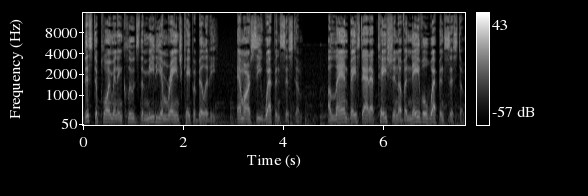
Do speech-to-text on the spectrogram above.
This deployment includes the medium-range capability, MRC weapon system, a land-based adaptation of a naval weapon system,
